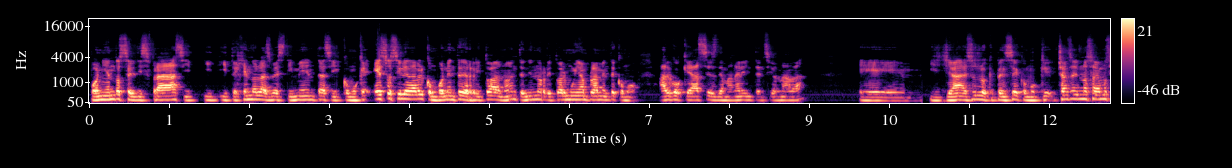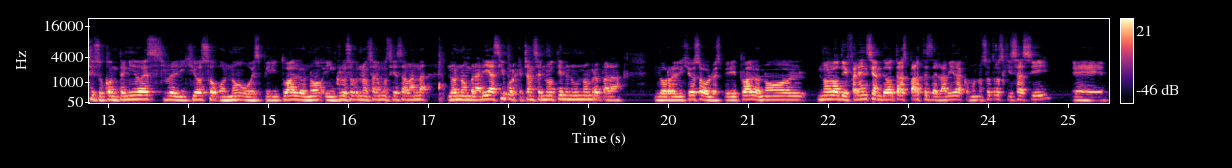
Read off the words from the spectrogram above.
poniéndose el disfraz y, tejiendo las vestimentas y como que eso sí le daba el componente de ritual, ¿no? Entendiendo ritual muy ampliamente como algo que haces de manera intencionada. Eh, y ya, eso es lo que pensé, como que chance no sabemos si su contenido es religioso o no, o espiritual o no, incluso no sabemos si esa banda lo nombraría así porque chance no tienen un nombre para lo religioso o lo espiritual o no, no lo diferencian de otras partes de la vida como nosotros quizás sí, eh,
